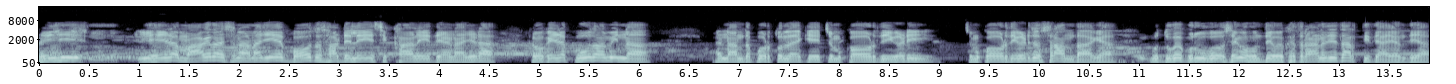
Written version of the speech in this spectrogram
ਨਹੀਂ ਜੀ ਇਹ ਜਿਹੜਾ ਮਾਘ ਦਾ ਇਸ਼ਨਾਨ ਆ ਜੀ ਇਹ ਬਹੁਤ ਸਾਡੇ ਲਈ ਸਿੱਖਾਂ ਲਈ ਆ ਜਿਹੜਾ ਕਿਉਂਕਿ ਜਿਹੜਾ ਪੋਹ ਦਾ ਮਹੀਨਾ ਆਨੰਦਪੁਰ ਤੋਂ ਲੈ ਕੇ ਚਮਕੌਰ ਦੀ ਗੜੀ ਚਮਕੌਰ ਦੀ ਗੜੀ ਤੋਂ ਸਰਹੰਦ ਆ ਗਿਆ, ਉਦੋਂ ਬਾਅਦ ਗੁਰੂ ਗੋਬਿੰਦ ਸਿੰਘ ਹੁੰਦੇ ਹੋਏ ਖਤਰਾਣੇ ਦੀ ਧਰਤੀ ਤੇ ਆ ਜਾਂਦੇ ਆ,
